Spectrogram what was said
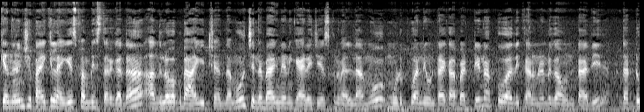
కింద నుంచి పైకి లగేజ్ పంపిస్తారు కదా అందులో ఒక బ్యాగ్ ఇచ్చేద్దాము చిన్న బ్యాగ్ నేను క్యారీ చేసుకుని వెళ్దాము ముడుపు అన్నీ ఉంటాయి కాబట్టి నాకు అది కన్వీనియంట్గా ఉంటుంది దట్టు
